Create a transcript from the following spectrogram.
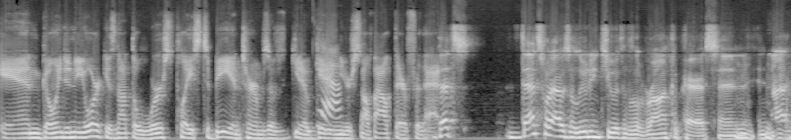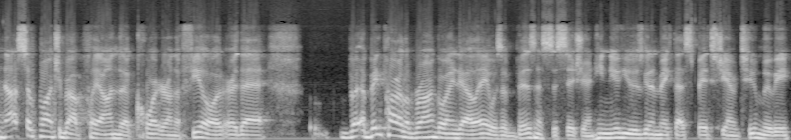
And going to New York is not the worst place to be in terms of, you know, getting Yeah. yourself out there for that. That's that's what I was alluding to with the LeBron comparison, Mhm. and not not so much about play on the court or on the field, or that. But a big part of LeBron going to LA was a business decision. He knew he was going to make that Space Jam 2 movie.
